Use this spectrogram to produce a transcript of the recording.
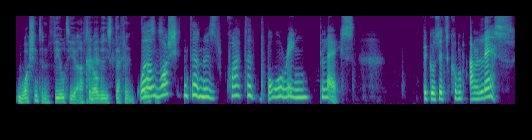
Washington feel to you after all these different Well, places? Washington is quite a boring place because it's com- unless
